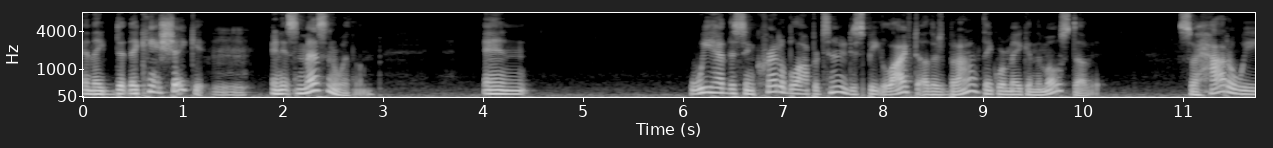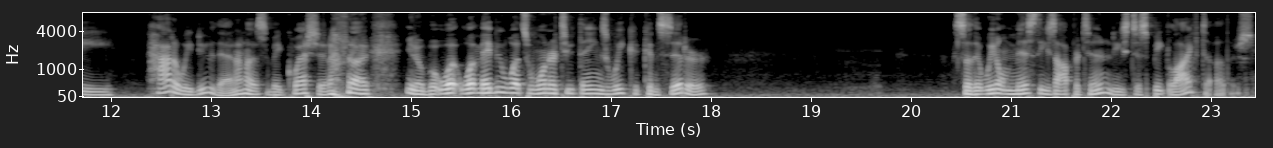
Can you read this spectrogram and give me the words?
and they they can't shake it, Mm-hmm. and it's messing with them. And we have this incredible opportunity to speak life to others, but I don't think we're making the most of it. So how do we how do we do that? I know that's a big question. I'm not, you know, but what what maybe what's one or two things we could consider so that we don't miss these opportunities to speak life to others.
